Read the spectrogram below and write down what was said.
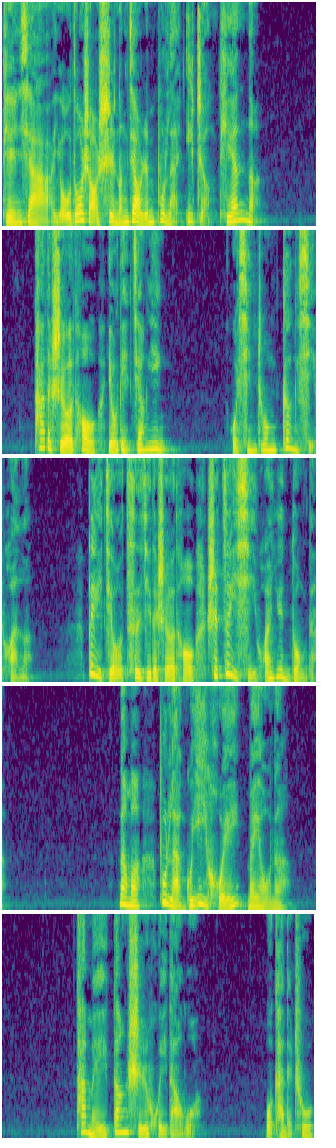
天下有多少事能叫人不懒一整天呢？他的舌头有点僵硬，我心中更喜欢了。被酒刺激的舌头是最喜欢运动的。那么不懒过一回没有呢？他没当时回答我。我看得出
